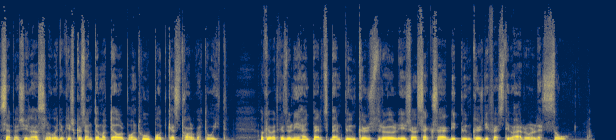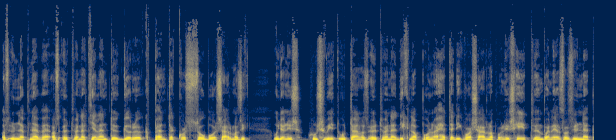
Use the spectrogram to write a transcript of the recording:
Szepesi László vagyok, és köszöntöm a teol.hu podcast hallgatóit. A következő néhány percben Pünkösdről és a Szexárdi Pünkösdi Fesztiválról lesz szó. Az ünnep neve az ötvenet jelentő görög pentekos szóból származik, ugyanis húsvét után az ötvenedik napon, a hetedik vasárnapon és hétfőn van ez az ünnep,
